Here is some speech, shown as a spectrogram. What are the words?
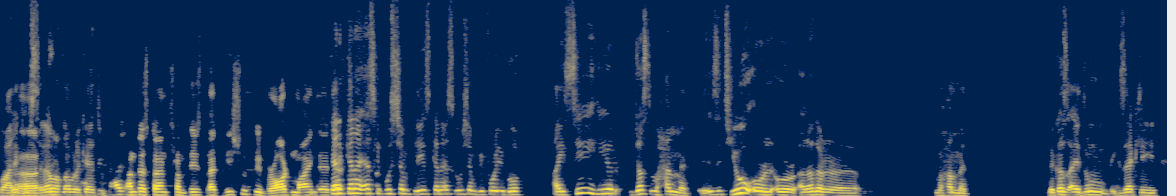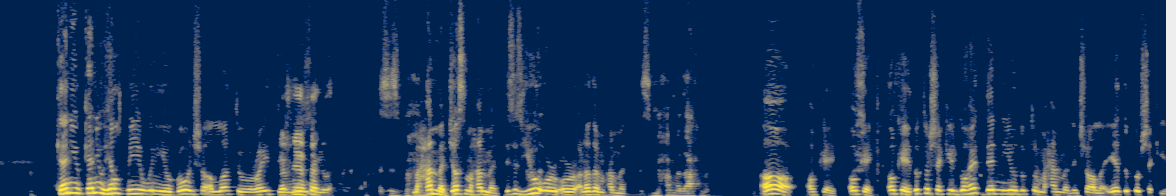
وعليكم Uh, السلام ورحمة الله وبركاته. I understand from this that we should be broad-minded. Can, can I ask a question, please? Can I ask a question before you go? I see here just Muhammad. Is it you or, or another uh, Muhammad? Because I don't exactly. can you can you help me when you go, inshallah, to write your Yes, name? yes, sir. your- This is Muhammad. Muhammad, just Muhammad. This is you or, or another Muhammad? This is Muhammad Ahmed. Oh, okay, okay, okay. Dr. Shakir, go ahead. Then you, Dr. Muhammad, inshallah. Yes, Dr. Shakir.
